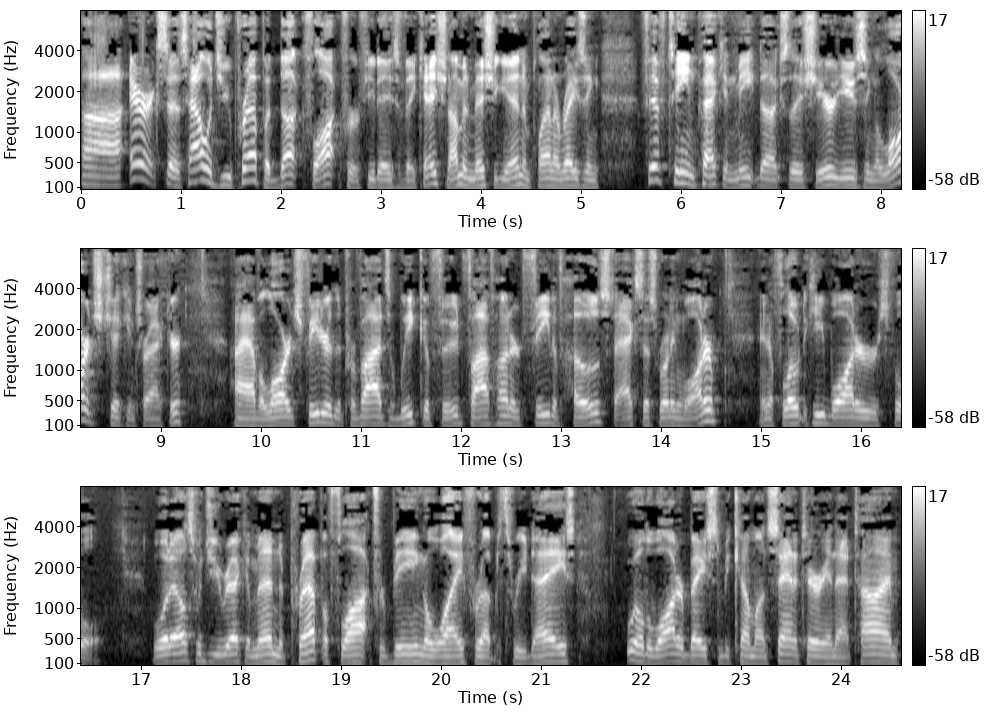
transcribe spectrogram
uh, Eric says, How would you prep a duck flock for a few days of vacation? I'm in Michigan and plan on raising 15 Pekin meat ducks this year using a large chicken tractor. I have a large feeder that provides a week of food, 500 feet of hose to access running water, and a float to keep waters full. What else would you recommend to prep a flock for being away for up to three days? Will the water basin become unsanitary in that time?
